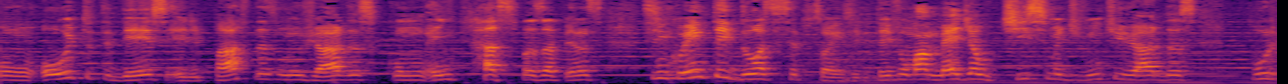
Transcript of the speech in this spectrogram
com 8 TDs, ele passa das mil jardas com, entre aspas, apenas 52 recepções. Ele teve uma média altíssima de 20 jardas por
